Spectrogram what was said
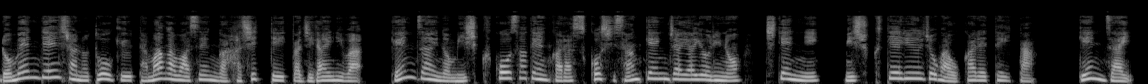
路面電車の東急玉川線が走っていた時代には、現在の三宿交差点から少し三軒茶屋寄りの地点に未宿停留所が置かれていた。現在、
